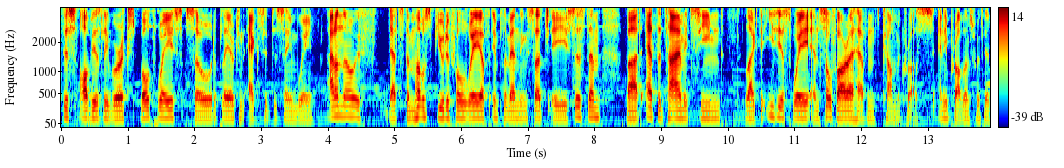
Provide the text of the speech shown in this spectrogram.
This obviously works both ways, so the player can exit the same way. I don't know if that's the most beautiful way of implementing such a system, but at the time it seemed like the easiest way and so far I haven't come across any problems with it.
